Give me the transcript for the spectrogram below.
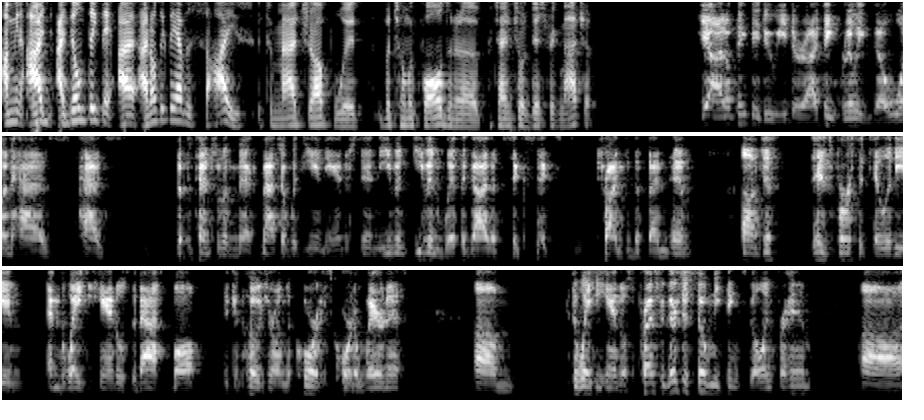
I mean, I, I don't think they I, I don't think they have the size to match up with Potomac Falls in a potential district matchup. Yeah, I don't think they do either. I think really no one has has the potential to ma- match up with Ian Anderson, even even with a guy that's six six trying to defend him. Um, just his versatility and and the way he handles the basketball, his composure on the court, his court awareness, um, the way he handles pressure. There's just so many things going for him. Uh,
